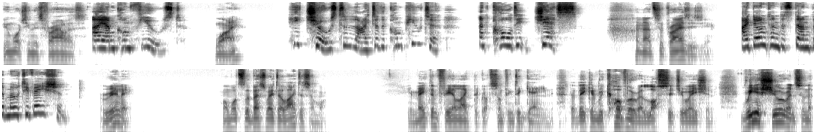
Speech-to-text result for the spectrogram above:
Been watching this for hours. I am confused. Why? He chose to lie to the computer and called it Jess. And that surprises you. I don't understand the motivation. Really? Well, what's the best way to lie to someone? You make them feel like they've got something to gain, that they can recover a lost situation. Reassurance and the,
